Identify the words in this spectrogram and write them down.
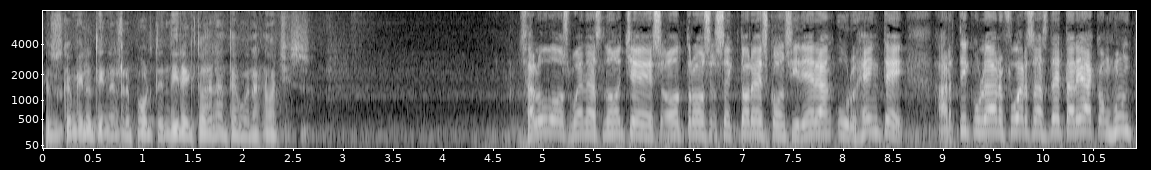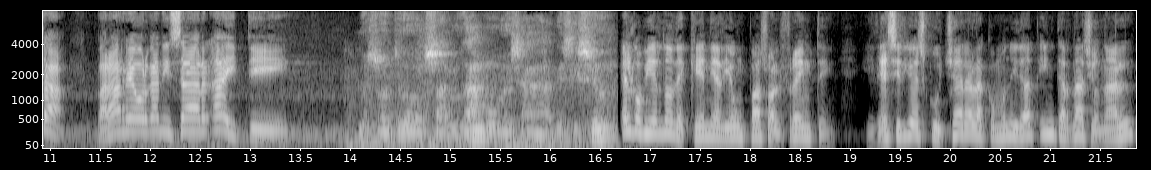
Jesús Camilo tiene el reporte en directo. Adelante, buenas noches. Saludos, buenas noches. Otros sectores consideran urgente articular fuerzas de tarea conjunta para reorganizar Haití. Nosotros saludamos esa decisión. El gobierno de Kenia dio un paso al frente y decidió escuchar a la comunidad internacional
